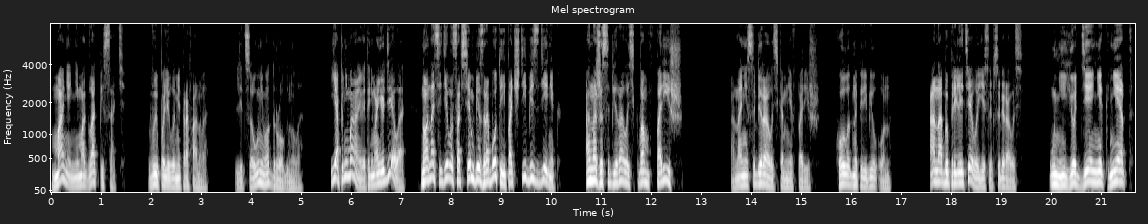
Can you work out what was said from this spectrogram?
Маня не могла писать», — выпалила Митрофанова. Лицо у него дрогнуло. «Я понимаю, это не мое дело, но она сидела совсем без работы и почти без денег. Она же собиралась к вам в Париж». «Она не собиралась ко мне в Париж», — холодно перебил он. «Она бы прилетела, если б собиралась». «У нее денег нет!»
